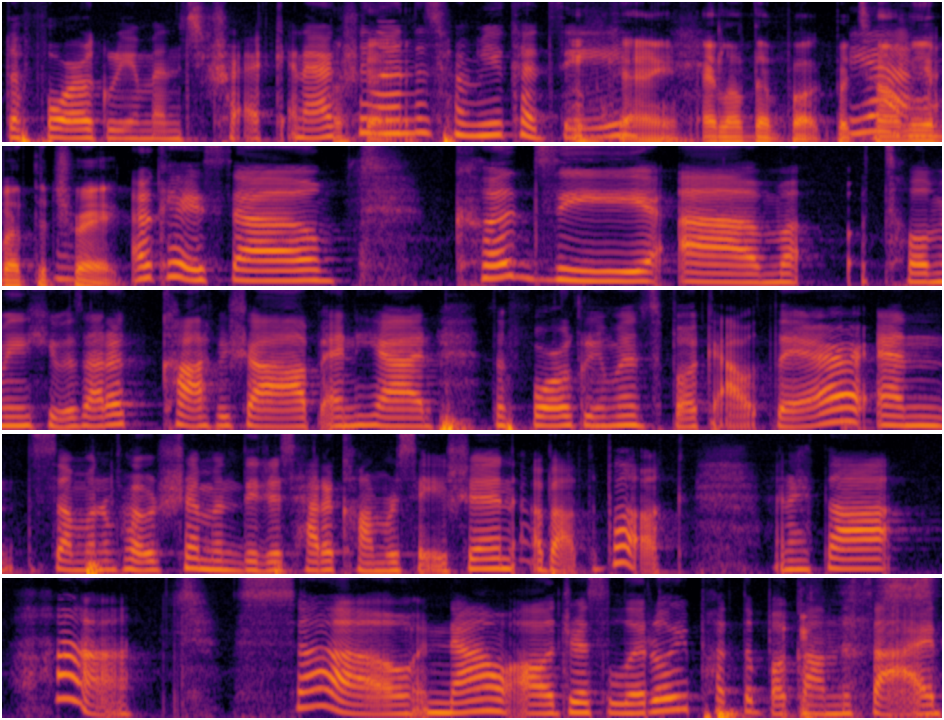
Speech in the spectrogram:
the four agreements trick. And I actually Okay. learned this from you, Kudzi. Okay, I love that book, but tell me about the trick. Okay, so Kudzi um, told me he was at a coffee shop and he had the Four Agreements book out there, and someone approached him and they just had a conversation about the book. And I thought, huh. So now I'll just literally put the book on the side.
